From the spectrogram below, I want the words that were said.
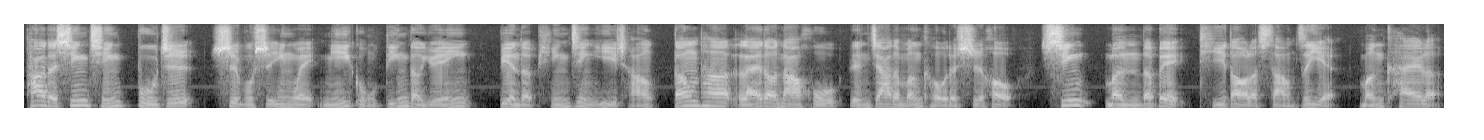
他的心情不知是不是因为尼古丁的原因变得平静异常。当他来到那户人家的门口的时候，心猛地被提到了嗓子眼。门开了，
